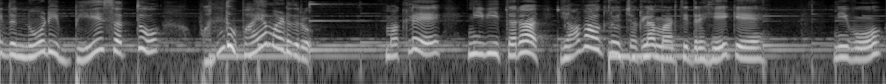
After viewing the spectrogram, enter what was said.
ಇದನ್ನ ನೋಡಿ ಬೇಸತ್ತು ಒಂದು ಉಪಾಯ ಮಾಡಿದ್ರು. ಮಕ್ಕಳೇ ನೀವು ಈ ಥರ ಯಾವಾಗಲೂ ಜಗಳ ಮಾಡ್ತಿದ್ರೆ ಹೇಗೆ? ನೀವು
